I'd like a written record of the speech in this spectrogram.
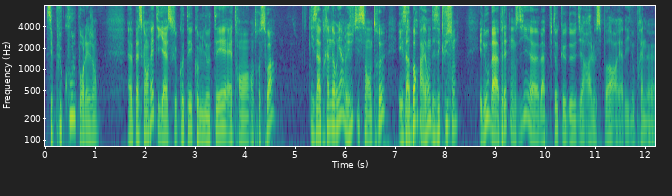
c'est plus cool pour les gens. Euh, parce qu'en fait, il y a ce côté communauté, être entre soi. Ils apprennent rien, mais juste ils sont entre eux et ils abordent par exemple des écussons. Et nous, bah, peut-être on se dit, bah, plutôt que de dire ah, le sport, regardez, ils nous prennent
